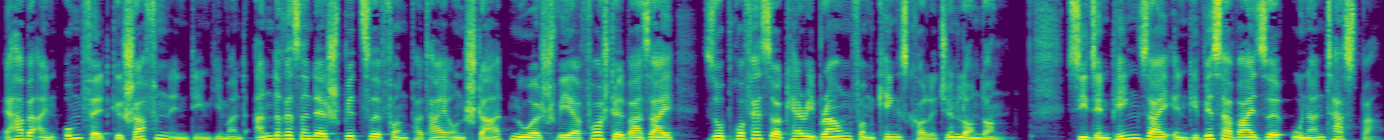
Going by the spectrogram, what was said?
Er habe ein Umfeld geschaffen, in dem jemand anderes an der Spitze von Partei und Staat nur schwer vorstellbar sei, so Professor Carrie Brown vom King's College in London. Xi Jinping sei in gewisser Weise unantastbar.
